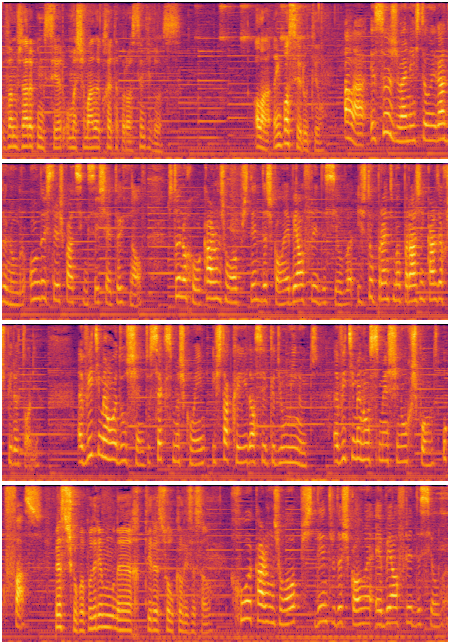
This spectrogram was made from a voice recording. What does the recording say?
vamos dar a conhecer uma chamada correta para o 112. Olá, em que posso ser útil? Olá, eu sou a Joana e estou ligado ao número 123456789. Estou na rua Carlos Lopes, dentro da escola EB Alfredo da Silva e estou perante uma paragem cardiorrespiratória. A vítima é um adolescente do sexo masculino e está caída há cerca de um minuto. A vítima não se mexe e não responde. O que faço? Peço desculpa, poderia-me eh, repetir a sua localização? Rua Carlos Lopes, dentro da escola EB Alfredo da Silva.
